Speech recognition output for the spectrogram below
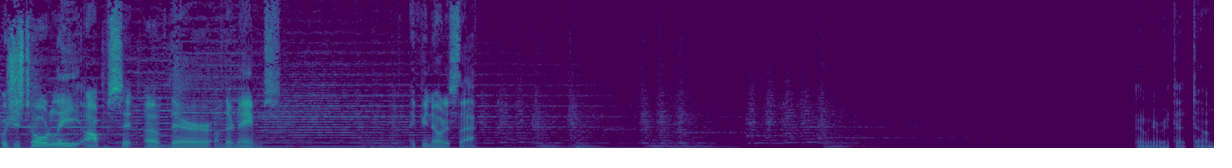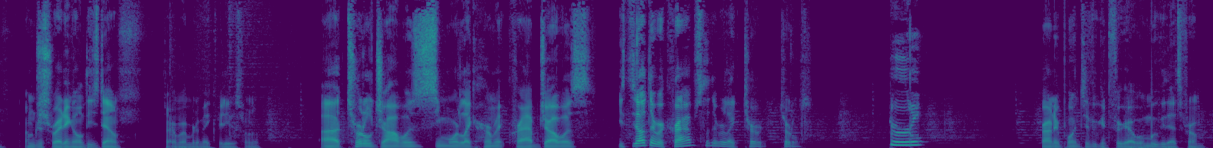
which is totally opposite of their of their names. If you notice that. Let me write that down. I'm just writing all these down. So I remember to make videos from them. Uh, turtle Jawas seem more like hermit crab Jawas. You thought they were crabs? thought they were like tur- turtles. Turtle. Brownie points if you can figure out what movie that's from.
